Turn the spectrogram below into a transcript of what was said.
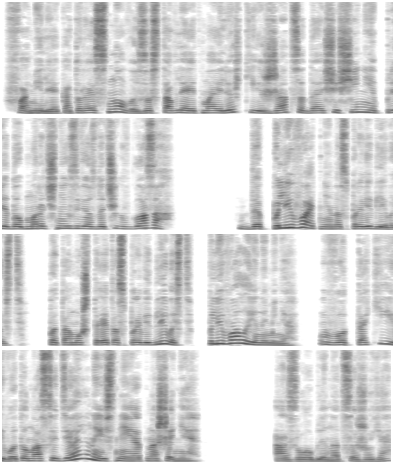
Фамилия, которая снова заставляет мои легкие сжаться до ощущения предобморочных звездочек в глазах. Да плевать мне на справедливость, потому что эта справедливость плевала и на меня. Вот такие вот у нас идеальные с ней отношения. Озлобленно цежу я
